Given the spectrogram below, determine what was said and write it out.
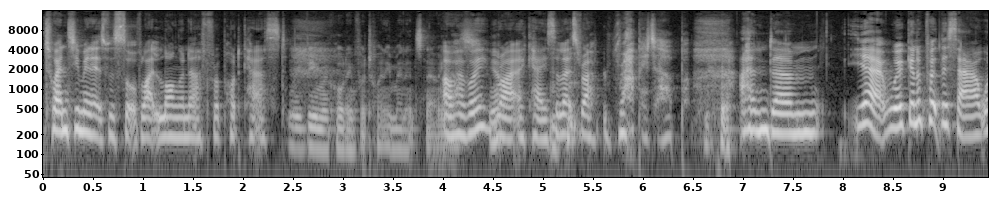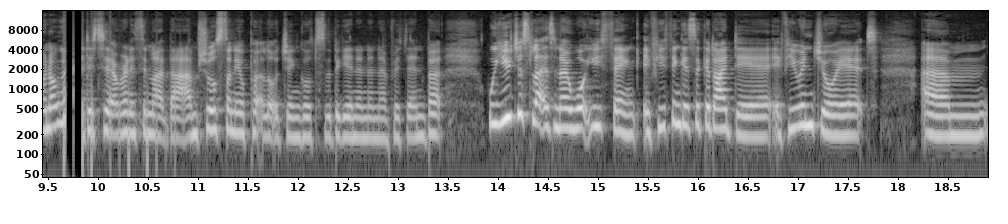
twenty minutes was sort of like long enough for a podcast. We've been recording for 20 minutes now. Oh, yes. have we? Yeah. Right. Okay. So let's wrap wrap it up, and um, yeah, we're going to put this out. We're not going to edit it or anything like that. I'm sure Sunny will put a little jingle to the beginning and everything. But will you just let us know what you think? If you think it's a good idea, if you enjoy it, um,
